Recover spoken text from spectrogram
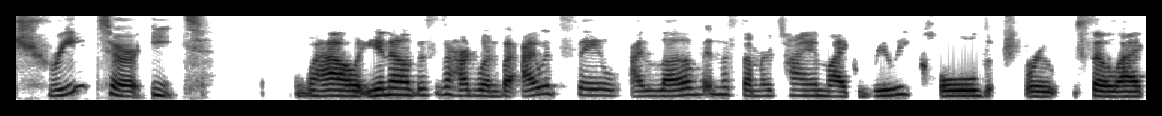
treat or eat? Wow, you know, this is a hard one, but I would say I love in the summertime like really cold fruit. So like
